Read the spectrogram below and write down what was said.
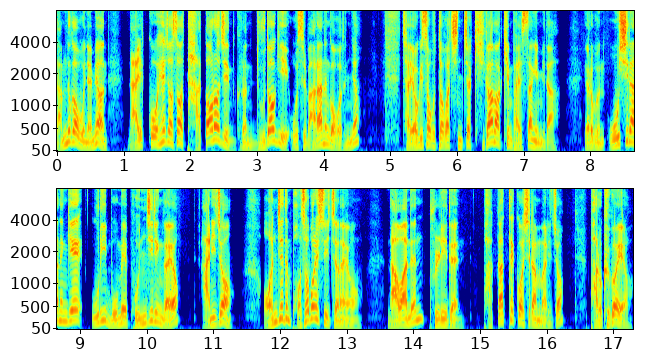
남루가 뭐냐면 낡고 해져서 다 떨어진 그런 누더기 옷을 말하는 거거든요. 자, 여기서부터가 진짜 기가 막힌 발상입니다. 여러분, 옷이라는 게 우리 몸의 본질인가요? 아니죠. 언제든 벗어버릴 수 있잖아요. 나와는 분리된 바깥의 것이란 말이죠. 바로 그거예요.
